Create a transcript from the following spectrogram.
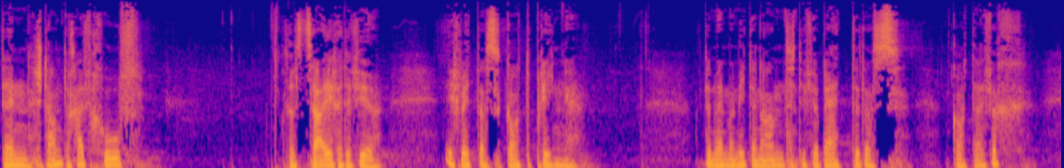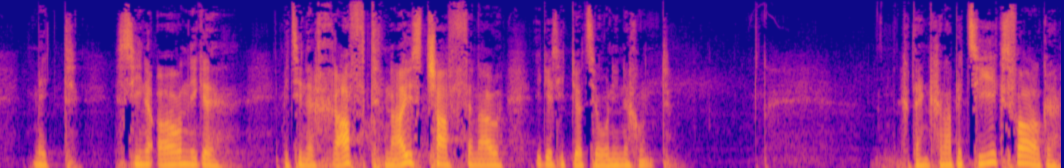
dann stand doch einfach auf, als Zeichen dafür, ich will das Gott bringen. Und dann werden wir miteinander dafür beten, dass Gott einfach mit seinen Ordnungen, mit seiner Kraft, Neues zu schaffen, auch in die Situation hineinkommt. Ich denke an Beziehungsfragen,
